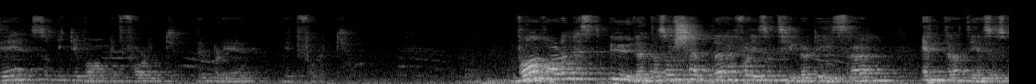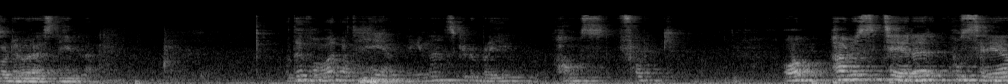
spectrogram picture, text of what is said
det som ikke var mitt folk, det ble mitt folk. Hva var det mest uventa som skjedde for de som tilhørte Israel etter at Jesus var død og reist til himmelen? Og det var at hedningene skulle bli hans folk. Og Paulus siterer Hosea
